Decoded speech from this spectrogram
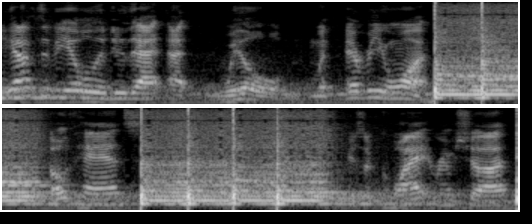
you have to be able to do that at will, whenever you want. Both hands. Here's a quiet rim shot.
